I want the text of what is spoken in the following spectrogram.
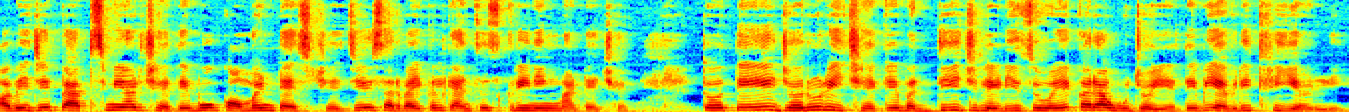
હવે જે પેપ્સમિયર છે તે બહુ કોમન ટેસ્ટ છે, જે સર્વાઇકલ કેન્સર સ્ક્રીનિંગ માટે છે. તો તે જરૂરી છે કે બધી જ લેડીઝોએ કરાવવું જોઈએ, તે બી એવરી થ્રી યરલી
